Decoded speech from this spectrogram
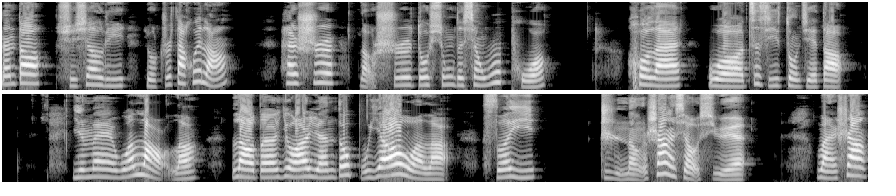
难道学校里有只大灰狼，还是老师都凶得像巫婆？”后来我自己总结道：“因为我老了，老的幼儿园都不要我了，所以只能上小学。晚上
